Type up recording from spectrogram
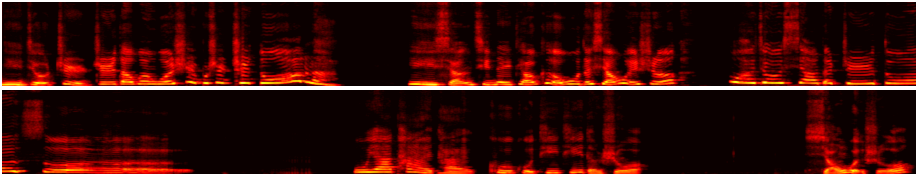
你就只知道问我是不是吃多了，一想起那条可恶的响尾蛇，我就吓得直哆嗦。乌鸦太太哭哭啼啼地说：“响尾蛇？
